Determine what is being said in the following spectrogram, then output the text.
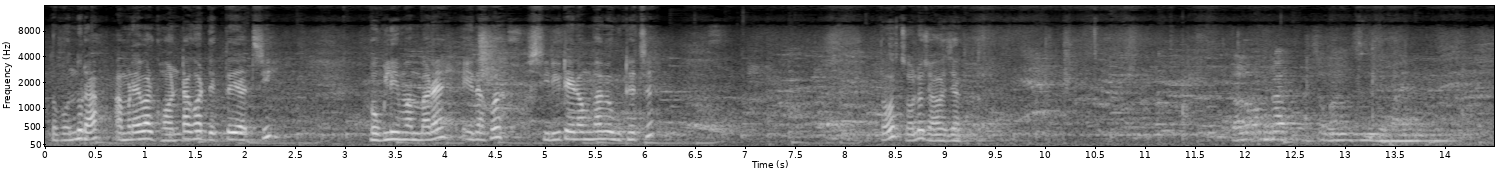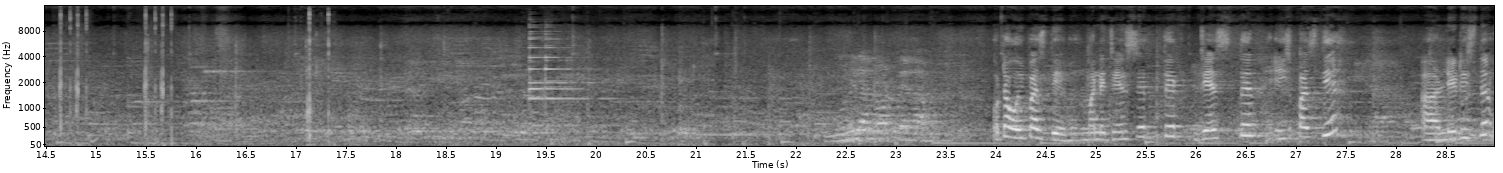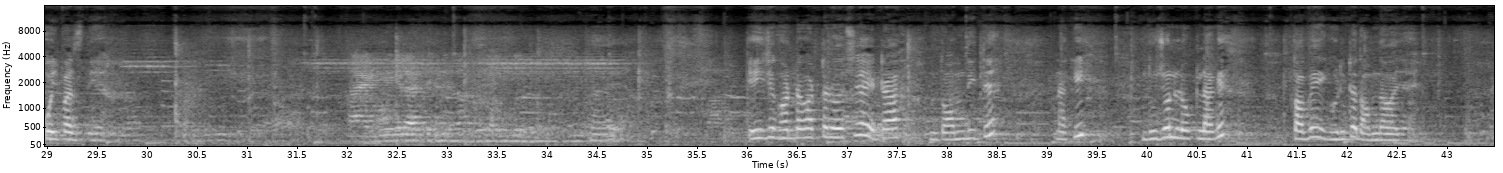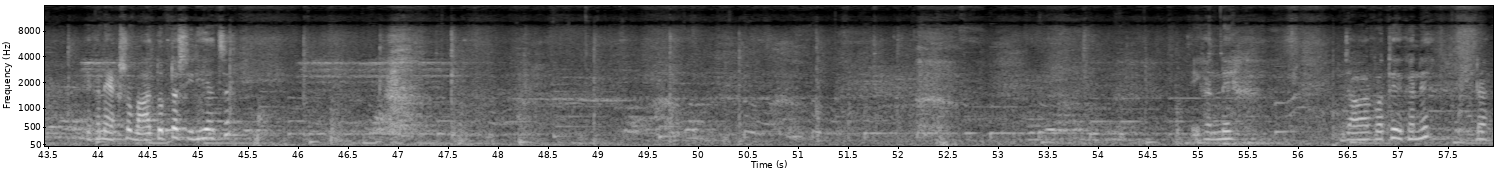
তো বন্ধুরা, আমরা এবার ঘন্টাঘর দেখতে যাচ্ছি হুগলি ইমামবাড়ায়। এই দেখো, সিঁড়িটা এরমভাবে উঠেছে। তো চলো যাওয়া যাক। ওটা ওই পাশ দিয়ে মানে জেন্টসদের জেন্টসদের এই পাশ দিয়ে আর লেডিসদের ওই পাশ দিয়ে। হ্যাঁ। এই যে ঘন্টাঘরটা রয়েছে এটা দম দিতে নাকি দুজন লোক লাগে? তবে এই ঘড়িটা দম দেওয়া যায়। এখানে একশো বাহাত্তরটা সিঁড়ি আছে। এখানে যাওয়ার পথে এখানে একটা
